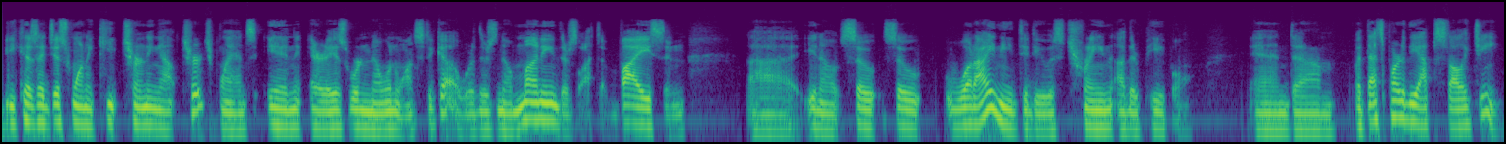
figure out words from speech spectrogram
because I just want to keep churning out church plants in areas where no one wants to go, where there's no money, there's lots of vice, and uh, you know, so so what I need to do is train other people, and um, but that's part of the apostolic gene.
